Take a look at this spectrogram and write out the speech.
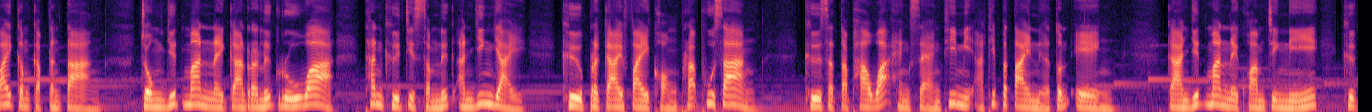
ป้ายกำกับต่างๆ จงยึดมั่นในการระลึกรู้ว่า ท่านคือจิตสำนึกอันยิ่งใหญ่ คือประกายไฟของพระผู้สร้าง คือสัตภาวะแห่งแสงที่มีอธิปไตยเหนือตนเอง การยึดมั่นในความจริงนี้ คือ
